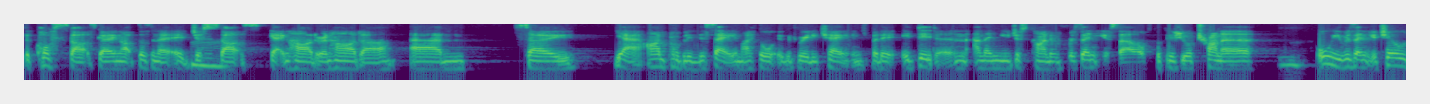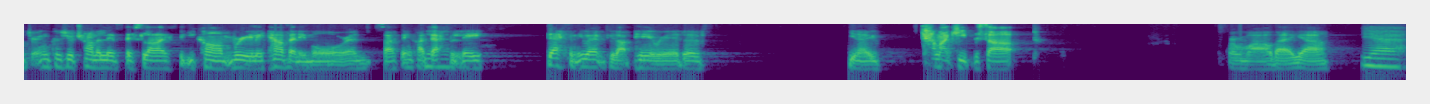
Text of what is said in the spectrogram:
the cost starts going up, doesn't it? It just mm. starts getting harder and harder. Um, so yeah, I'm probably the same. I thought it would really change, but it, it didn't. And then you just kind of resent yourself because you're trying to, mm. or you resent your children because you're trying to live this life that you can't really have anymore. And so I think I yeah. definitely, definitely went through that period of, you know, can I keep this up for a while there? Yeah. Yeah.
